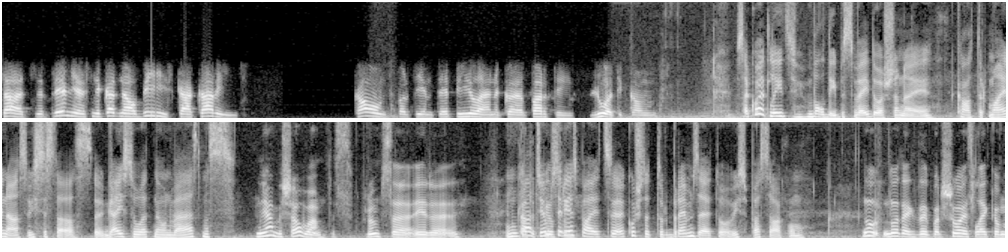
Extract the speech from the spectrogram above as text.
tāds premjeras nekad nav bijis kā Kariņš. kauns par tiem te pīlēna partiju. Ļoti kauns. Sekojot līdzi valdības veidošanai, kā tur mainās visas tās gaisotne un vēsmas? Jā, bez šaubām. Tas, protams, ir. Un kāds jums ir iespējas, kurš tad tur bremzē to visu pasākumu? Nu, noteikti par šo es laikam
